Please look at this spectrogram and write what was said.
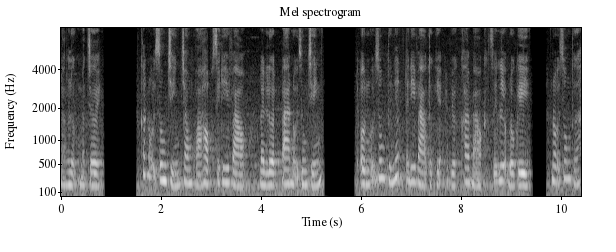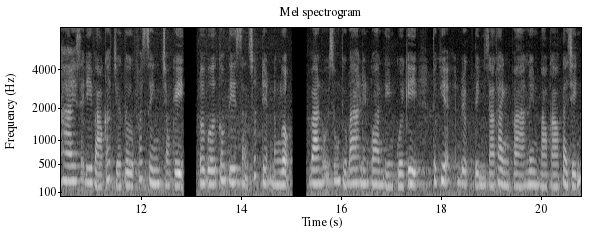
năng lượng mặt trời. Các nội dung chính trong khóa học sẽ đi vào lần lượt 3 nội dung chính. Ở nội dung thứ nhất sẽ đi vào thực hiện việc khai báo các dữ liệu đầu kỳ. Nội dung thứ hai sẽ đi vào các chứng từ phát sinh trong kỳ đối với công ty sản xuất điện năng lượng và nội dung thứ ba liên quan đến cuối kỳ thực hiện việc tính giá thành và lên báo cáo tài chính.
